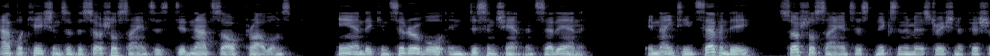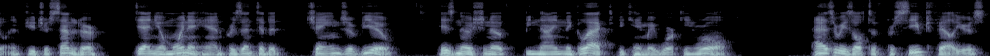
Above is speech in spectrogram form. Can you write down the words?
applications of the social sciences did not solve problems, and a considerable disenchantment set in. In 1970, social scientist, Nixon administration official, and future senator Daniel Moynihan presented a change of view. His notion of benign neglect became a working rule. As a result of perceived failures,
